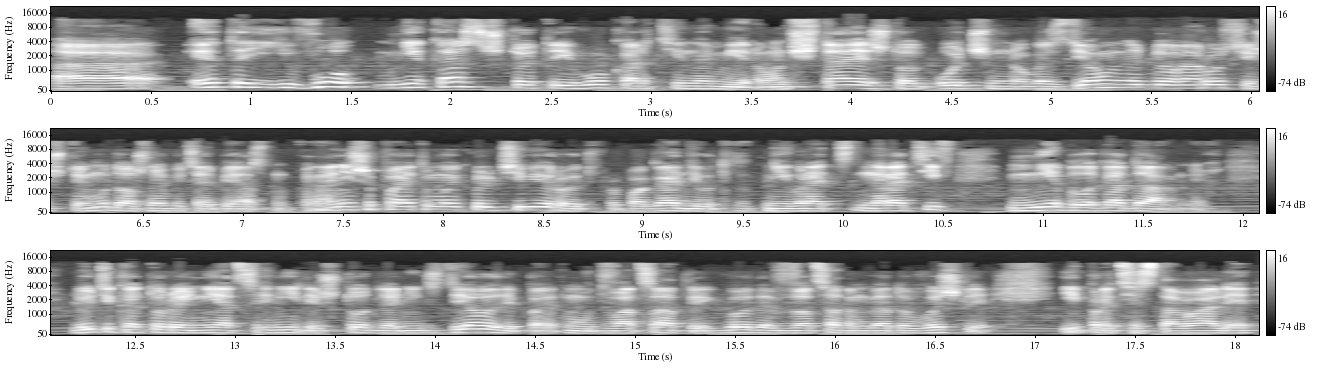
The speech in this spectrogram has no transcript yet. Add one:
А, это его, мне кажется, что это его картина мира. Он считает, что он очень много сделал для Беларуси, что ему должны быть обязаны. Они же поэтому и культивируют в пропаганде вот этот нарратив неблагодарных. Люди, которые не оценили, что для них сделали, поэтому в 20-е годы, в 20 году вышли и протестовали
